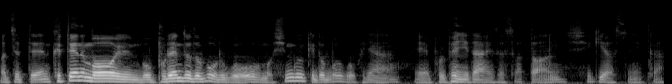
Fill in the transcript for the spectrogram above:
어쨌든 그때는 뭐, 뭐 브랜드도 모르고 뭐 심굵기도 모르고 그냥 예, 볼펜이다 해서 썼던 시기였으니까.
